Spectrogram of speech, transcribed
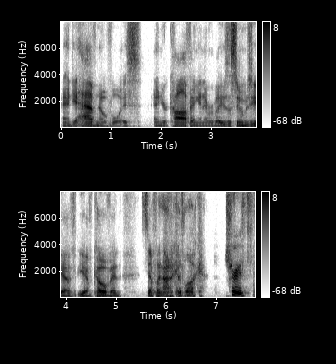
and you have no voice and you're coughing and everybody assumes you have you have COVID, it's definitely not a good look. Truth.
